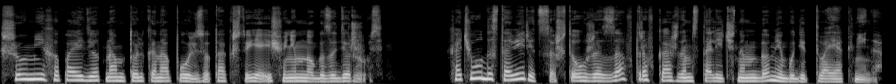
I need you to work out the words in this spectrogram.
«Шумиха пойдет нам только на пользу, так что я еще немного задержусь. Хочу удостовериться, что уже завтра в каждом столичном доме будет твоя книга.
